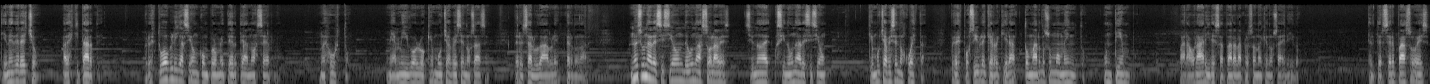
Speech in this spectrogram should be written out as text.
Tienes derecho a desquitarte, pero es tu obligación comprometerte a no hacerlo. No es justo, mi amigo, lo que muchas veces nos hacen, pero es saludable perdonar. No es una decisión de una sola vez, sino una decisión que muchas veces nos cuesta, pero es posible que requiera tomarnos un momento, un tiempo, para orar y desatar a la persona que nos ha herido. El tercer paso es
